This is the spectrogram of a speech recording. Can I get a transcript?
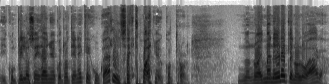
y cumplir los seis años de control, tiene que jugar el sexto año de control. No, no hay manera que no lo haga.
